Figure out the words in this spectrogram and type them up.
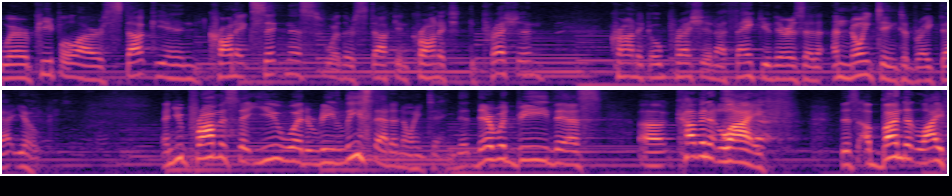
where people are stuck in chronic sickness, where they're stuck in chronic depression, chronic oppression. I thank you there is an anointing to break that yoke. And you promised that you would release that anointing, that there would be this uh, covenant life, this abundant life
